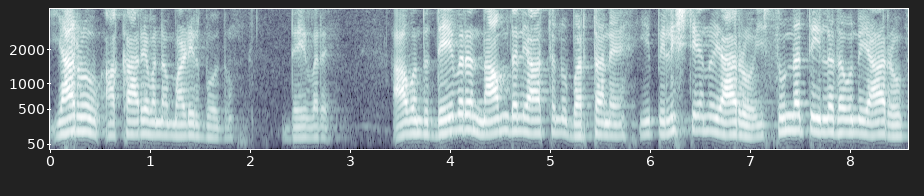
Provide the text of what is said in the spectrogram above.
ಯಾರು ಆ ಕಾರ್ಯವನ್ನು ಮಾಡಿರ್ಬೋದು? ದೇವರೇ. ಆ ಒಂದು ದೇವರ ನಾಮದಲ್ಲಿ ಆತನು ಬರ್ತಾನೆ. ಈ ಪಿಲಿಷ್ಟಿಯನ್ನು ಯಾರು? ಈ ಸುನ್ನತಿ ಇಲ್ಲದವನು ಯಾರು?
